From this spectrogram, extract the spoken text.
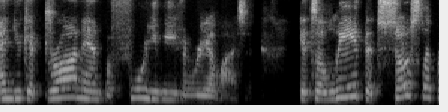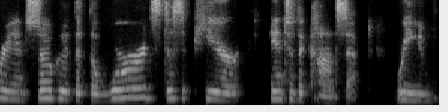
And you get drawn in before you even realize it. It's a lead that's so slippery and so good that the words disappear into the concept where you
